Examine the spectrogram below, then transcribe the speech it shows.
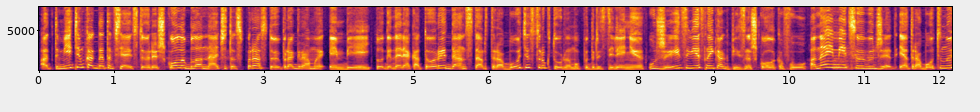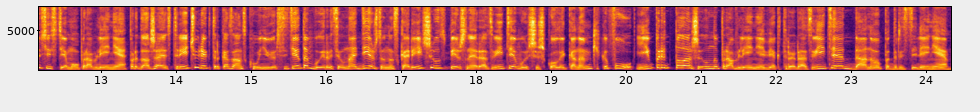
Отметим, когда-то вся история школы была начата с простой программы MBA, благодаря которой дан старт работе структурному подразделению, уже известной как бизнес-школа КФУ. Она имеет свой бюджет и отработанную систему управления. Продолжая встречу, ректор Казанского университета выразил надежду на скорейшее успешное развитие Высшей школы экономики КФУ и предположил направление вектора развития данного подразделения.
